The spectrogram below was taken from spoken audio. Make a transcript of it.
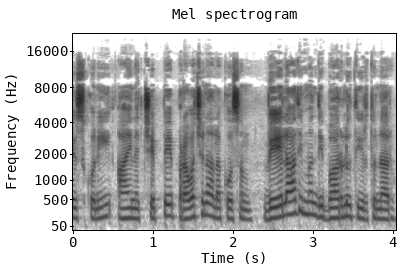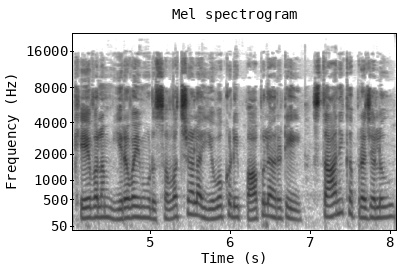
చేసుకుని ఆయన చెప్పే ప్రవచనాల కోసం వేలాది మంది బారులు తీరుతున్నారు. కేవలం ఇరవై మూడు సంవత్సరాల యువకుడి పాపులారిటీ స్థానిక ప్రజలు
